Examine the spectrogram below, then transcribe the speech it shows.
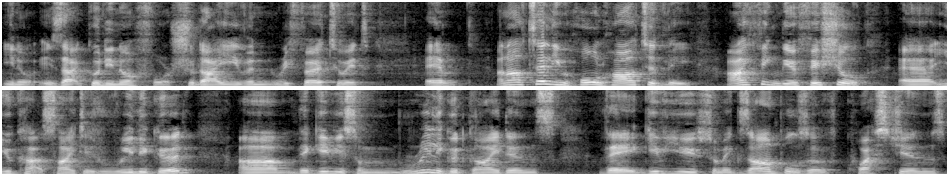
you know, is that good enough, or should I even refer to it? Um, and I'll tell you wholeheartedly, I think the official uh, UCAT site is really good. Um, they give you some really good guidance. They give you some examples of questions.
